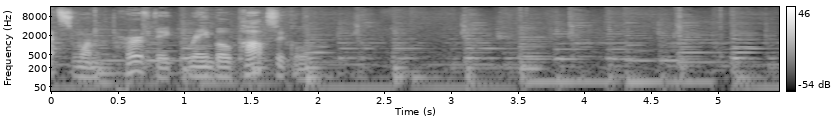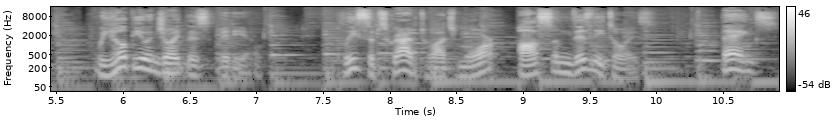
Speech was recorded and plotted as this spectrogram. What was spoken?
That's one perfect rainbow popsicle. We hope you enjoyed this video. Please subscribe to watch more awesome Disney toys. Thanks!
